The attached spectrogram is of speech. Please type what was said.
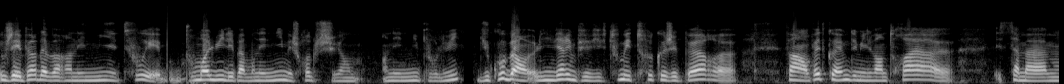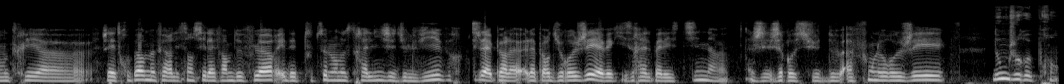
J'avais peur d'avoir un ennemi et tout. Et pour moi, lui, il est pas mon ennemi, mais je crois que je suis un, ennemi pour lui. Du coup, ben, l'univers, il me fait vivre tous mes trucs que j'ai peur. euh. Enfin, en fait, quand même, 2023, euh, ça m'a montré. J'avais trop peur de me faire licencier la ferme de fleurs et d'être toute seule en Australie. J'ai dû le vivre. J'avais peur, la, peur du rejet avec Israël-Palestine. J'ai reçu à fond le rejet. Donc je reprends.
